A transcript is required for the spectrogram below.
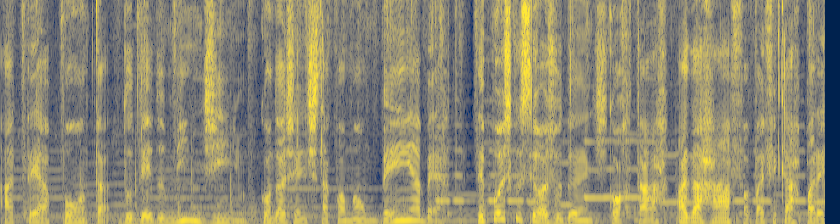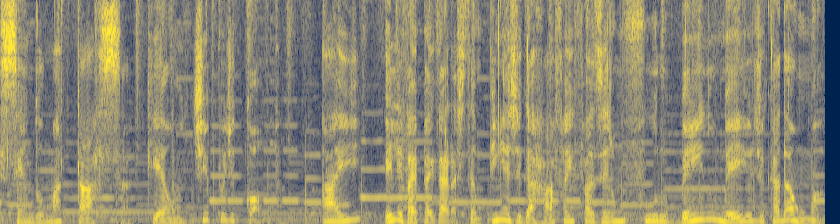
até a ponta do dedo mindinho, quando a gente está com a mão bem aberta. Depois que o seu ajudante cortar, a garrafa vai ficar parecendo uma taça, que é um tipo de copo. Aí ele vai pegar as tampinhas de garrafa e fazer um furo bem no meio de cada uma.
